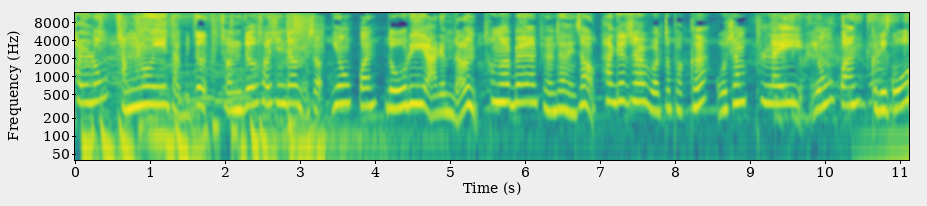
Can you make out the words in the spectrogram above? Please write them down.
살롱 장로이 다비드 전주 서신점에서 이용권 노을이 아름다운 소노벨 변산에서 사계절 워터파크 오션 플레이 이용권 그리고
